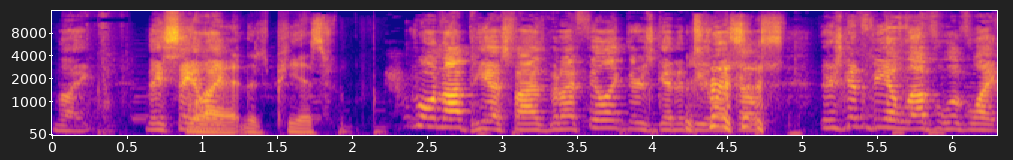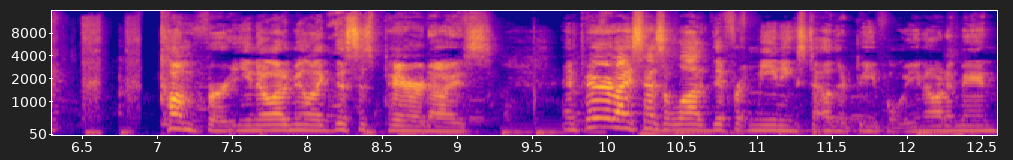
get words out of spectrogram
Like they say, what? like There's PS. Well, not PS5s, but I feel like there's gonna be like a there's gonna be a level of like comfort. You know what I mean? Like this is paradise, and paradise has a lot of different meanings to other people. You know what I mean?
